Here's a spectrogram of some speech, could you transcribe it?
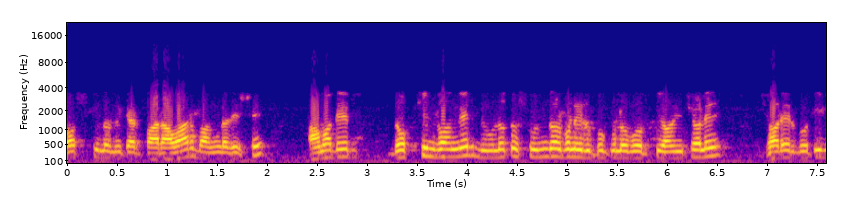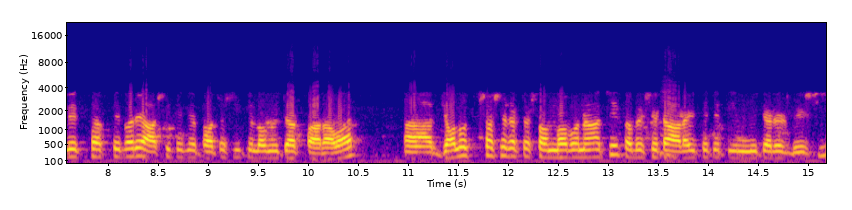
দশ কিলোমিটার পার আওয়ার বাংলাদেশে। আমাদের দক্ষিণবঙ্গের মূলত সুন্দরবনের উপকূলবর্তী অঞ্চলে ঝড়ের গতিবেগ থাকতে পারে, আশি থেকে পঁচাশি কিলোমিটার পার আওয়ার জলোচ্ছ্বাসের একটা সম্ভাবনা আছে, তবে সেটা আড়াই থেকে তিন মিটারের বেশি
